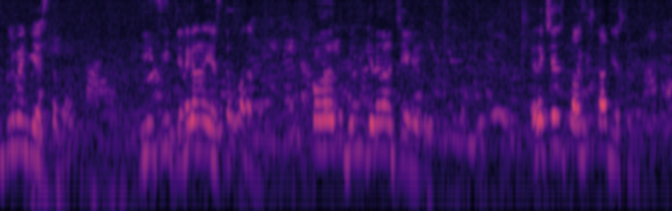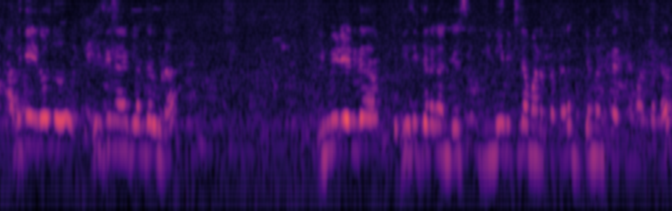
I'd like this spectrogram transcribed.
ఇంప్లిమెంట్ చేస్తాము. బీసీ జనగణన చేస్తాము అని అన్నారు. ఇప్పటివరకు బీసీ జనగణన చేయలేదు. ఎలక్షన్స్ ప్రాసెస్ స్టార్ట్ చేస్తుంది. అందుకే ఈరోజు బీసీ నాయకులందరూ కూడా ఇమ్మీడియట్గా బీసీ జనగణన చేసి మీరు ఇచ్చిన మాట ప్రకారం ముఖ్యమంత్రి గారు ఇచ్చిన మాట ప్రకారం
